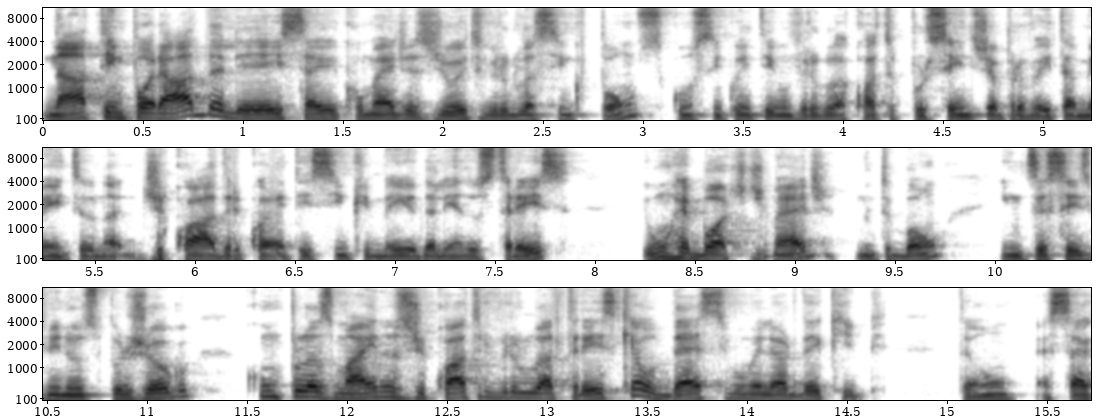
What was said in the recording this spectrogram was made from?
Na temporada, ele segue com médias de 8,5 pontos, com 51,4% de aproveitamento de quadra e 45,5% da linha dos três, e um rebote de média, muito bom, em 16 minutos por jogo, com um plus-minus de 4,3, que é o décimo melhor da equipe. Então, essa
